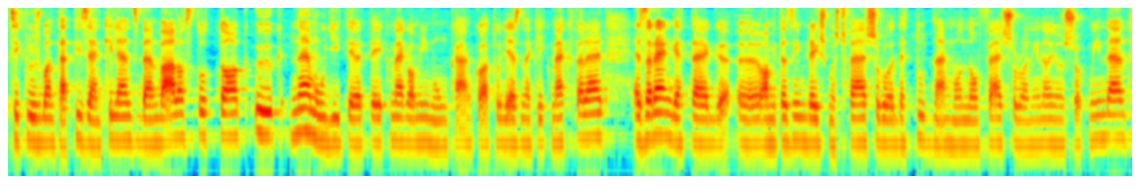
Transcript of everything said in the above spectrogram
ciklusban, tehát 19-ben választottak, ők nem úgy ítélték meg a mi munkánkat, hogy ez nekik megfelelt. Ez a rengeteg, amit az Imre is most felsorolt, de tudnánk mondom felsorolni nagyon sok mindent,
